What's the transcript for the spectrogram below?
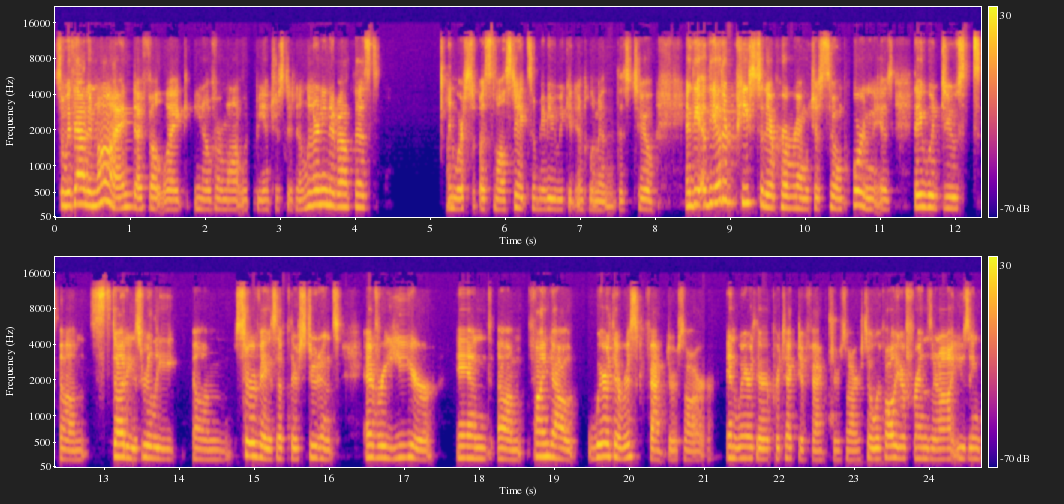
So with that in mind I felt like you know Vermont would be interested in learning about this. And we're a small state so maybe we could implement this too. And the, the other piece to their program which is so important is they would do um, studies really um, surveys of their students every year and um, find out where their risk factors are and where their protective factors are. So, if all your friends are not using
